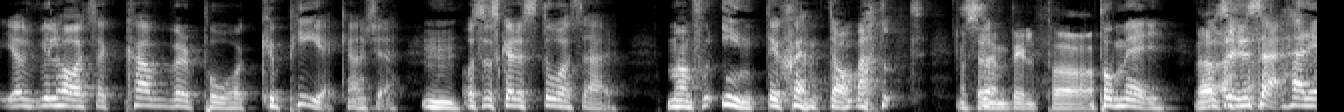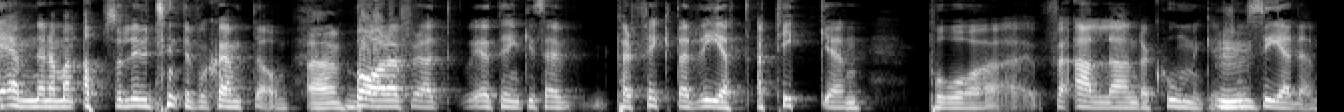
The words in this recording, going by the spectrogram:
jag vill ha ett så cover på kupé kanske. Och så ska det stå så här, man får inte skämta om allt. Och så det en bild på... På mig. Ja. Och så är det så här, här är ämnena man absolut inte får skämta om. Ja. Bara för att, jag tänker så här, perfekta retartikeln på, för alla andra komiker Mm. som ser den.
